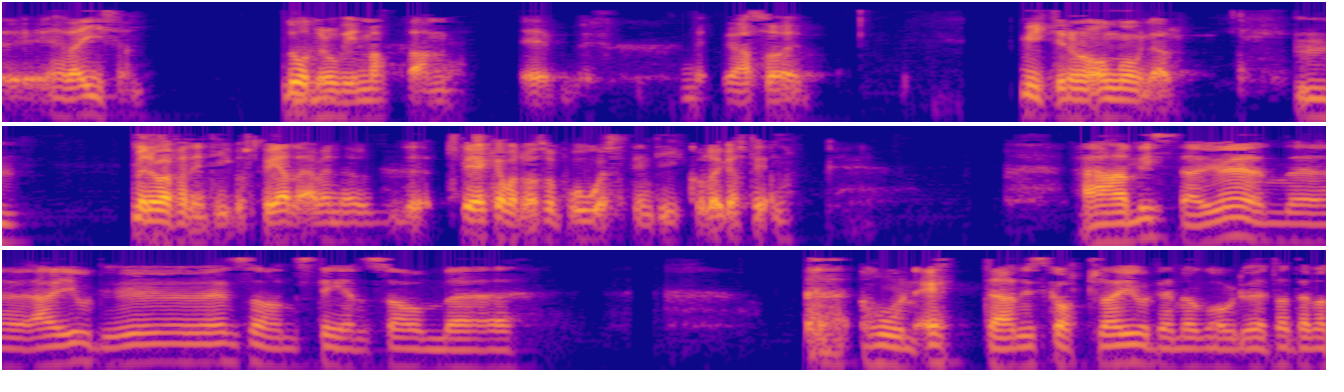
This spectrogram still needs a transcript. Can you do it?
hela isen. Då Mm. drog vi in mattan. Eh, alltså mitt i någon omgång där. Mm. Men det var för att det inte gick att spela. Jag vet inte, det tvekade vad det var så på OS att det inte gick att lägga sten. Ja, han missade ju en, eh, han gjorde ju en sån sten som eh, hon ettan i Skottland gjorde någon gång. Du vet att det var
